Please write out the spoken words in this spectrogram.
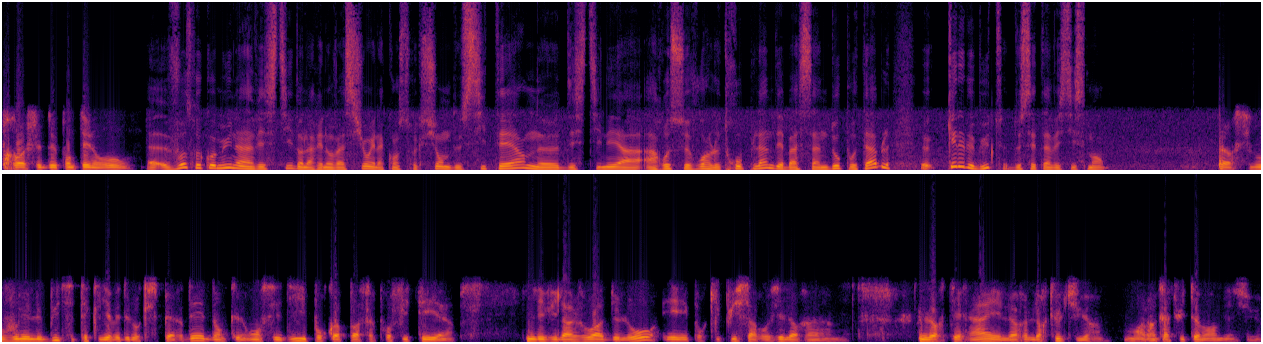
proche de Ponténo. Euh, votre commune a investi dans la rénovation et la construction de citernes euh, destinées à, à recevoir le trop-plein des bassins d'eau potable. Euh, quel est le but de cet investissement? Alors, si vous voulez, le but, c'était qu'il y avait de l'eau qui se perdait. Donc, on s'est dit, pourquoi pas faire profiter les villageois de l'eau et pour qu'ils puissent arroser leur, leur terrain et leur, leur culture. Voilà, gratuitement, bien sûr.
